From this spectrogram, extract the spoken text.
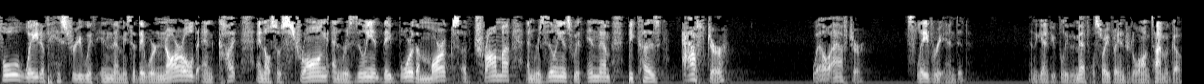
full weight of history within them. He said they were gnarled and cut and also strong and resilient. They bore the marks of trauma and resilience within them because after, well after, slavery ended. And again, if you believe the myth, well, slavery ended a long time ago.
